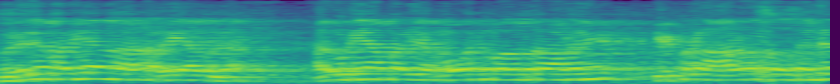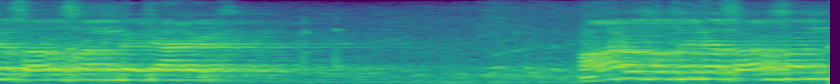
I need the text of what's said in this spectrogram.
വെറുതെ പറയാൻ അറിയാവുന്ന അതുകൊണ്ട് ഞാൻ പറയാം മോഹൻ ബഹുത്താണ് ഇപ്പോൾ ആർ എസ് എസിന്റെ സർസംഘ ചാലക് ആർ എസ് എസിന്റെ സർസംഘ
